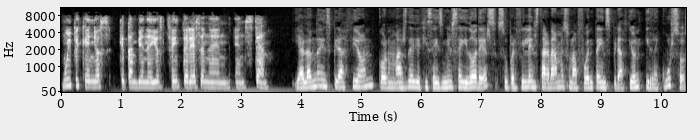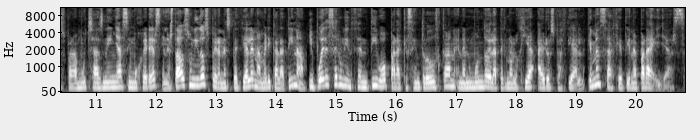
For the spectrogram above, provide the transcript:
muy pequeños que también ellos se interesen en, en STEM. Y hablando de inspiración, con más de 16.000 seguidores, su perfil de Instagram es una fuente de inspiración y recursos para muchas niñas y mujeres en Estados Unidos, pero en especial en América Latina, y puede ser un incentivo para que se introduzcan en el mundo de la tecnología aeroespacial. ¿Qué mensaje tiene para ellas?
